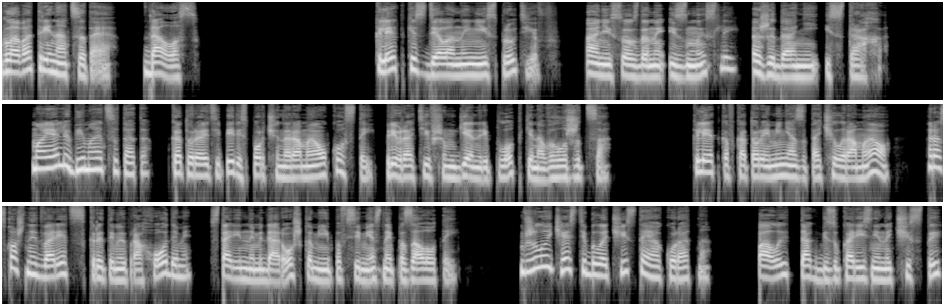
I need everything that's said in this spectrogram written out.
Глава 13. Даллас. Клетки сделаны не из прутьев. Они созданы из мыслей, ожиданий и страха. Моя любимая цитата, которая теперь испорчена Ромео Костой, превратившим Генри Плоткина в лжеца. Клетка, в которой меня заточил Ромео, роскошный дворец с скрытыми проходами, старинными дорожками и повсеместной позолотой. В жилой части было чисто и аккуратно. Полы так безукоризненно чисты,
